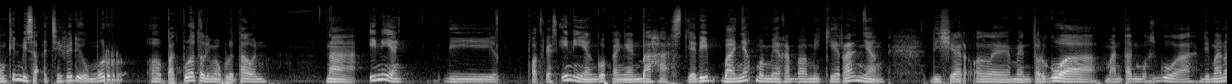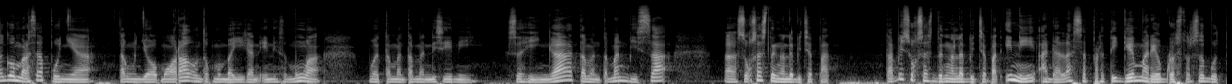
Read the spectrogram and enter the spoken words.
mungkin bisa achieve di umur uh, 40 atau 50 tahun. Nah, ini yang di podcast ini yang gue pengen bahas. Jadi banyak pemikiran-pemikiran yang di-share oleh mentor gue, mantan bos gue, di mana gue merasa punya tanggung jawab moral untuk membagikan ini semua buat teman-teman di sini. Sehingga teman-teman bisa uh, sukses dengan lebih cepat. Tapi sukses dengan lebih cepat ini adalah seperti game Mario Bros tersebut,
